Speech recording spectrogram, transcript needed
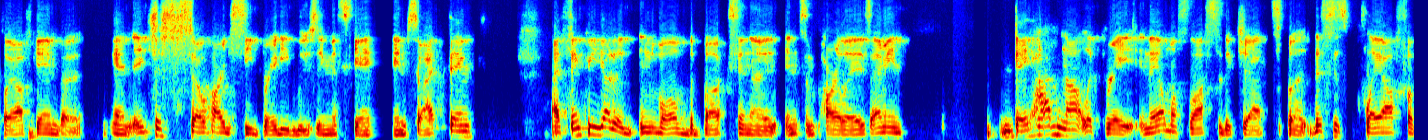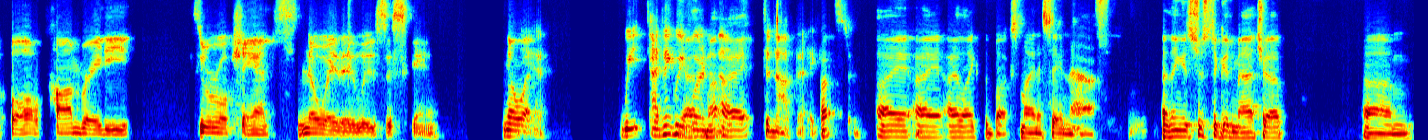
playoff game. But man, it's just so hard to see Brady losing this game. So I think, I think we got to involve the Bucks in a in some parlays. I mean, they have not looked great, and they almost lost to the Jets. But this is playoff football. Tom Brady, Super Bowl champs. No way they lose this game. No way. yeah. we I think we've Yeah, learned my- enough I- to not bet against them. I, I I like the Bucks minus eight and a half. I think it's just a good matchup, um,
